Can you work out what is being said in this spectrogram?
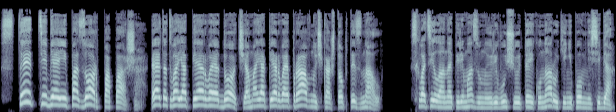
«Стыд тебе и позор, папаша! Это твоя первая дочь, а моя первая правнучка, чтоб ты знал!» Схватила она перемазанную ревущую Тейку на руки, не помня себя.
